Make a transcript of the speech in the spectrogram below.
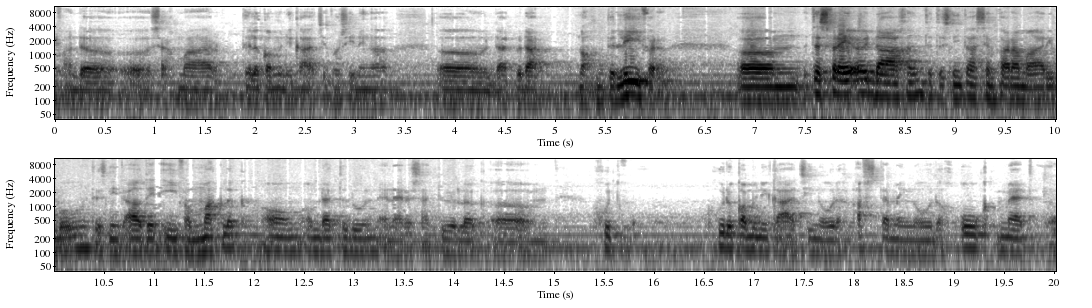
van de zeg maar, telecommunicatievoorzieningen, dat we dat nog moeten leveren. Um, het is vrij uitdagend, het is niet als in Paramaribo, het is niet altijd even makkelijk om, om dat te doen. En er is natuurlijk um, goed, goede communicatie nodig, afstemming nodig, ook met uh,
